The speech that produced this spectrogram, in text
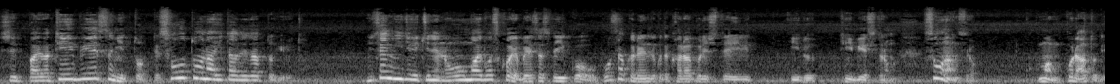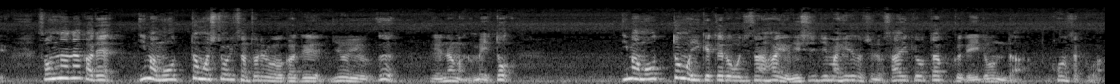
失敗は TBS にとって相当な痛手だというと。2021年のオーマイボス恋をベースして以降、5作連続で空振りしている TBS ドラマ。そうなんですよ。まあ、これ後で言う。そんな中で、今最も視聴率の取れる若手女優、長野芽衣と、今最もイケてるおじさん俳優西島秀俊の最強タッグで挑んだ本作は、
